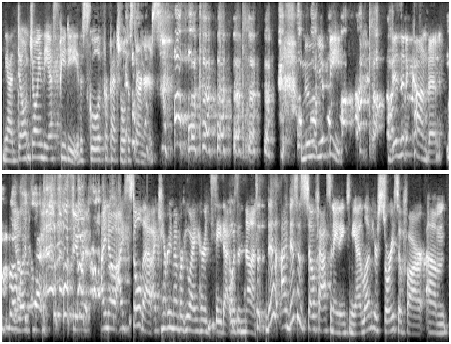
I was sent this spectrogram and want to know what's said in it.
Yeah, don't join the SPD, the School of Perpetual Discerners. Move your feet. Visit a convent. I Yeah. like that. do it. I know. I stole that. I can't remember who I heard say that. It was a nun. So this, I, this is so fascinating to me. I love your story so far. Um,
